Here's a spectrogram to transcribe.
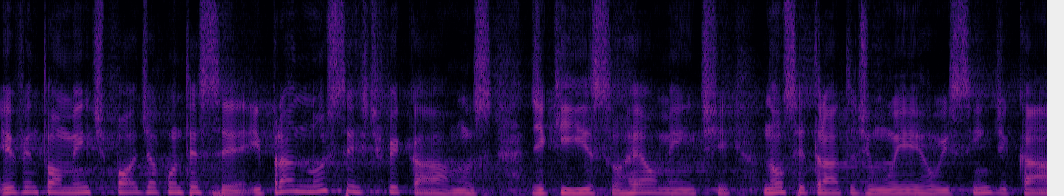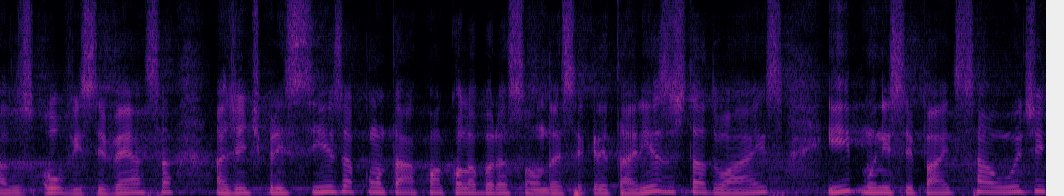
eventualmente pode acontecer. E para nos certificarmos de que isso realmente não se trata de um erro e sim de casos ou vice-versa, a gente precisa contar com a colaboração das secretarias estaduais e municipais de saúde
